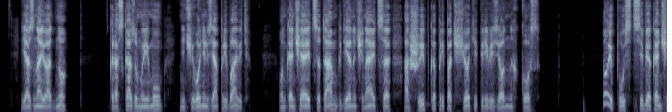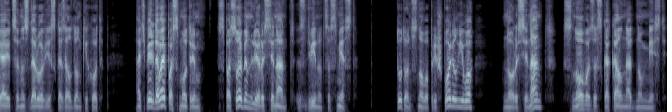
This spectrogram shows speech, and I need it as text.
— Я знаю одно. К рассказу моему ничего нельзя прибавить. Он кончается там, где начинается ошибка при подсчете перевезенных коз. — Ну и пусть себе кончается на здоровье, — сказал Дон Кихот. — А теперь давай посмотрим, способен ли Росинант сдвинуться с места. Тут он снова пришпорил его, но Росинант снова заскакал на одном месте.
